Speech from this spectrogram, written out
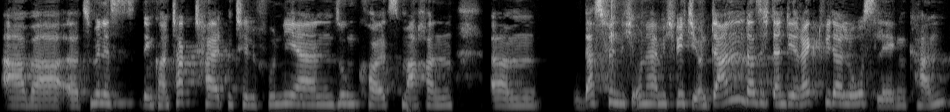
aber äh, zumindest den Kontakt halten, telefonieren, Zoom-Calls machen, ähm, das finde ich unheimlich wichtig. Und dann, dass ich dann direkt wieder loslegen kann,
